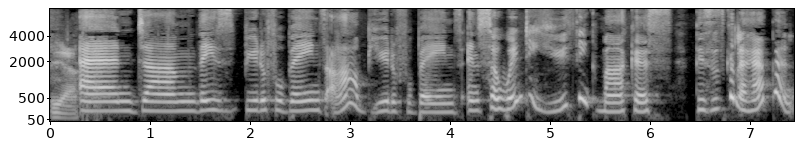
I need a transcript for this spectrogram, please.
yeah. And um, these beautiful beings are beautiful beings. And so, when do you think, Marcus, this is going to happen?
